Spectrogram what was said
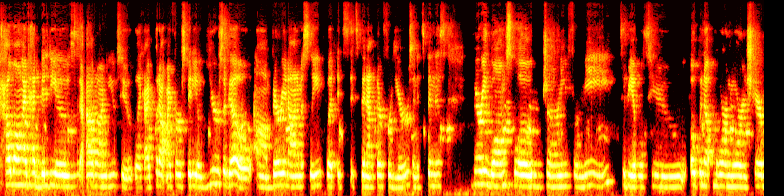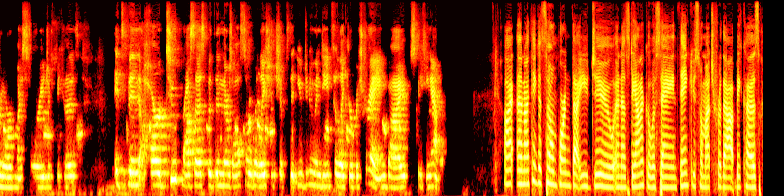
how long I've had videos out on YouTube, like I put out my first video years ago, um, very anonymously, but it's, it's been out there for years and it's been this very long, slow journey for me to be able to open up more and more and share more of my story just because it's been hard to process, but then there's also relationships that you do indeed feel like you're betraying by speaking out. I, and I think it's so important that you do. And as Danica was saying, thank you so much for that because,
